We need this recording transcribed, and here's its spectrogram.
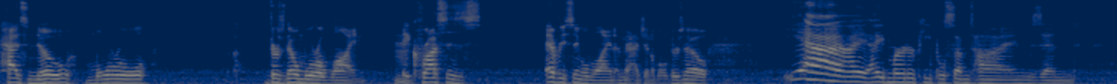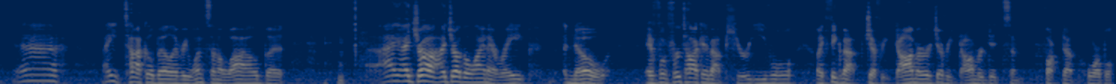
has no moral. There's no moral line. Hmm. It crosses every single line imaginable. There's no. Yeah, I, I murder people sometimes, and uh, I eat Taco Bell every once in a while, but I, I draw I draw the line at rape. No, if, if we're talking about pure evil, like think about Jeffrey Dahmer. Jeffrey Dahmer did some fucked up, horrible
